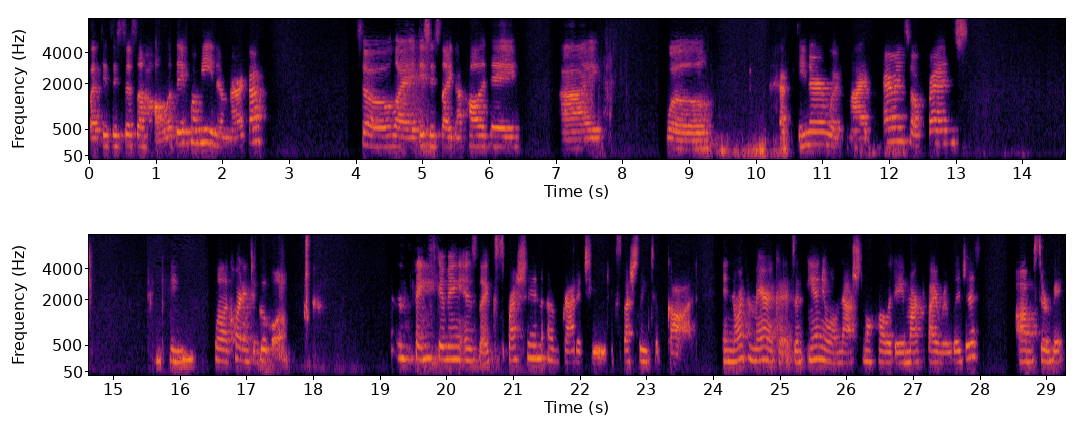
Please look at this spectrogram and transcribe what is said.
but this is just a holiday for me in America. So, like, this is like a holiday. I will have dinner with my parents or friends. Okay. Well, according to Google, Thanksgiving is the expression of gratitude, especially to God. In North America, it's an annual national holiday marked by religious observation.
